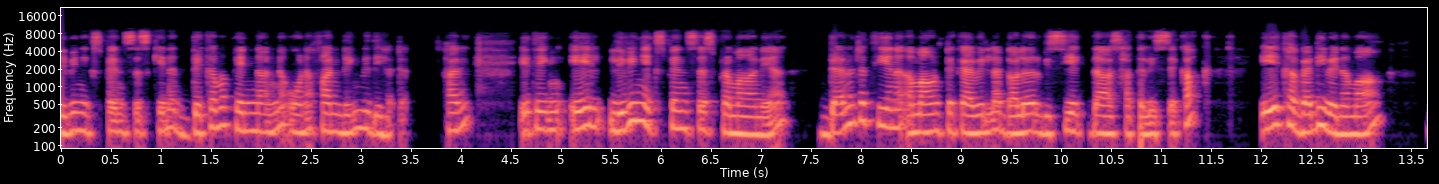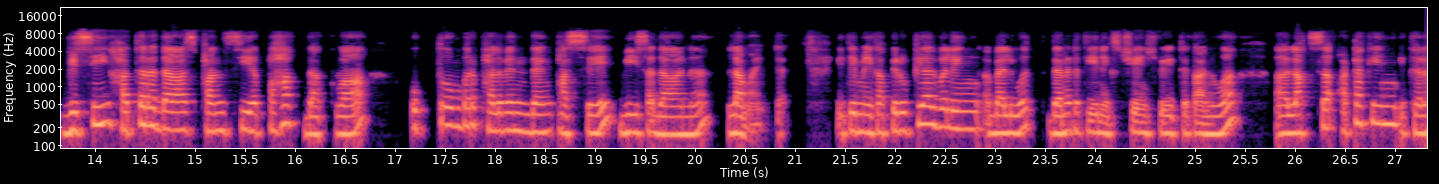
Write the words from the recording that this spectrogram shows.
living expenses කියන දෙකම පෙන්වන්න ඕන ෆන්ඩින් විදිහට. හරි. ඉතින් ඒ living expenses ප්‍රමාණය දැනට තියෙන amount එක ඇවිල්ලා ඩොලර් 21041ක්. ඒක වැඩි වෙනවා 24505ක් දක්වා ඔක්තෝබර් පළවෙනිදැන් පස්සේ වීසා දාන ළමයින්ට. ඉතින් මේක අපි රුපියල් වලින් බැලුවොත් දැනට තියෙන exchange rate එක අනුව ලක්ෂ 8කින් ඉතර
